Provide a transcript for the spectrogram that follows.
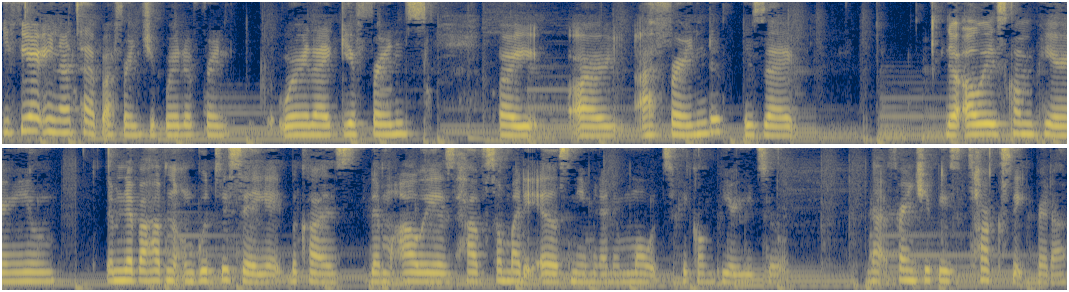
if you're in a type of friendship where the friend where like your friends or or a friend is like they're always comparing you. Them never have nothing good to say yet because them always have somebody else naming in the mouth to compare you to. That friendship is toxic, brother.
